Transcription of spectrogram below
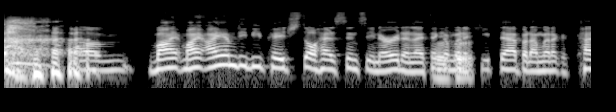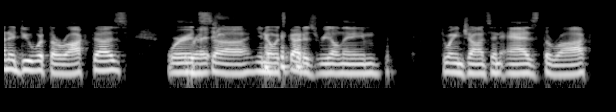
um, my my IMDb page still has Cincy Nerd, and I think mm-hmm. I'm going to keep that, but I'm going to kind of do what The Rock does, where it's right. uh, you know, it's got his real name, Dwayne Johnson as The Rock,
